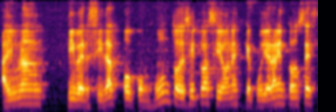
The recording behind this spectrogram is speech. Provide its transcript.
hay una diversidad o conjunto de situaciones que pudieran entonces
